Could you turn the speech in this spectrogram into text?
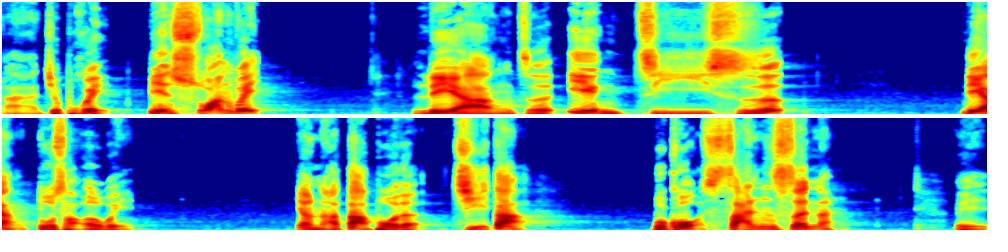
啊就不会变酸味。量则应几时？量多少而为？要拿大波的，极大不过三声呐。哎，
